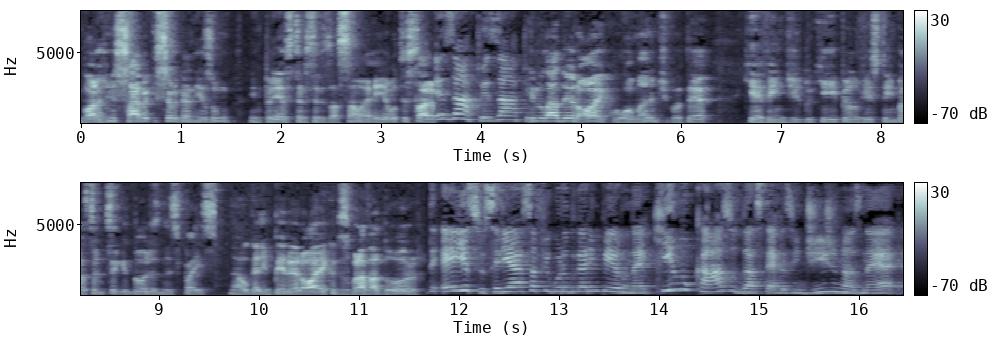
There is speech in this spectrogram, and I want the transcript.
Embora a gente saiba que se organizam empresas, terceirização, aí é outra história. Exato, exato. Aquele lado heróico, romântico até, que é vendido, que pelo visto tem bastante seguidores nesse país. Né? O garimpeiro heróico, desbravador. É isso, seria essa figura do garimpeiro, né? Que no caso das terras indígenas, né,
